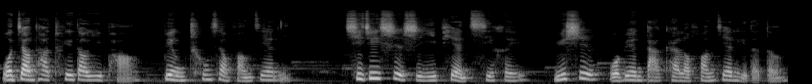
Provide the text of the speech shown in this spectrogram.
我将他推到一旁，并冲向房间里。起居室是一片漆黑，于是我便打开了房间里的灯。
